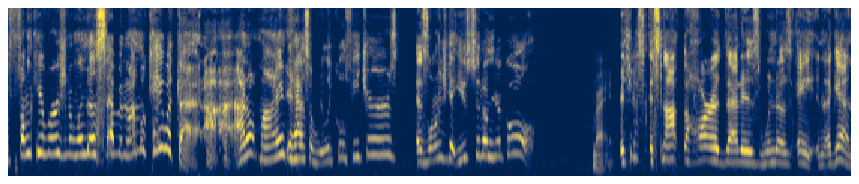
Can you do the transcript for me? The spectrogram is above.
a funkier version of Windows 7, and I'm okay with that. I, I, don't mind. It has some really cool features. As long as you get used to them, you're cool. Right. It's just it's not the horror that is Windows 8. And again,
